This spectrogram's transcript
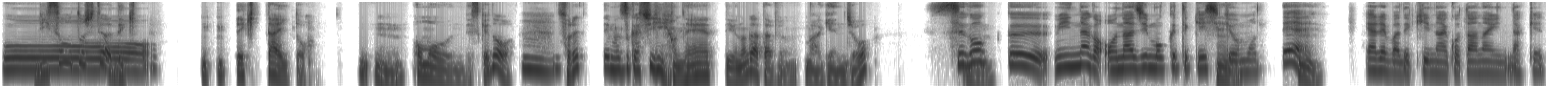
理想としてはできできたいと、うん、思うんですけど、うんそれって難しいよねっていうのが多分、まあ現状。すごくみんなが同じ目的意識を持っうてん。やればできないことはないんだけ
